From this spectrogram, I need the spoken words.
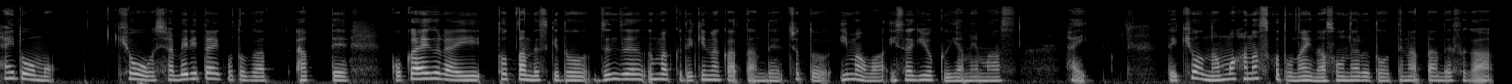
はいどうも。今日喋りたいことがあって5回ぐらい撮ったんですけど全然うまくできなかったんでちょっと今は潔くやめます。はい。で今日何も話すことないなそうなるとってなったんですが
